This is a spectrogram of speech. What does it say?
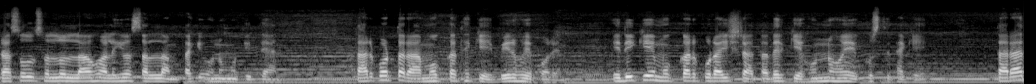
রাসূল সাল্লাল্লাহু আলাইহি ওয়াসাল্লাম তাকে অনুমতি দেন। তারপর তারা মক্কা থেকে বের হয়ে পড়েন। এদিকে মক্কার কুরাইশরা তাদেরকে হন্য হয়ে খুঁজতে থাকে। তারা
